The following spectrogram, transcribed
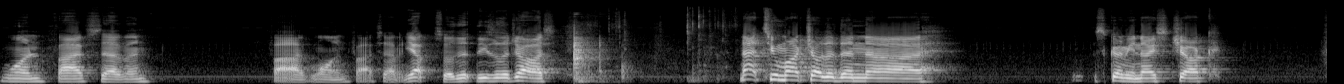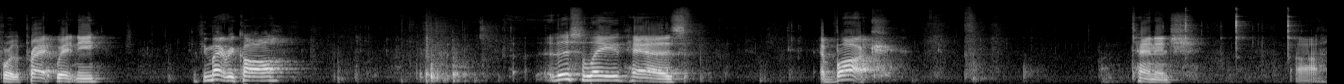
one five seven five one five seven. Yep. So th these are the jaws. Not too much other than uh, it's going to be a nice chuck for the Pratt Whitney. If you might recall, this lathe has a buck 10 inch uh,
